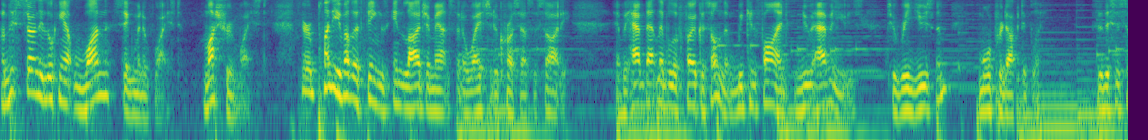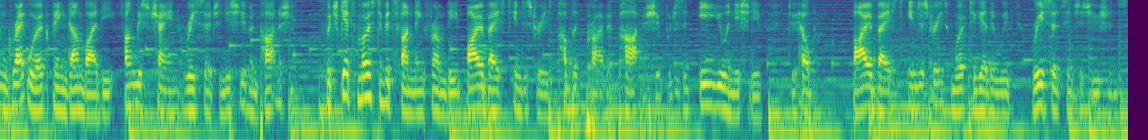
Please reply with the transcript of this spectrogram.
And this is only looking at one segment of waste mushroom waste. There are plenty of other things in large amounts that are wasted across our society. If we have that level of focus on them, we can find new avenues to reuse them more productively. So, this is some great work being done by the Fungus Chain Research Initiative and Partnership which gets most of its funding from the Bio-Based Industries Public Private Partnership, which is an EU initiative to help bio based industries work together with research institutions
